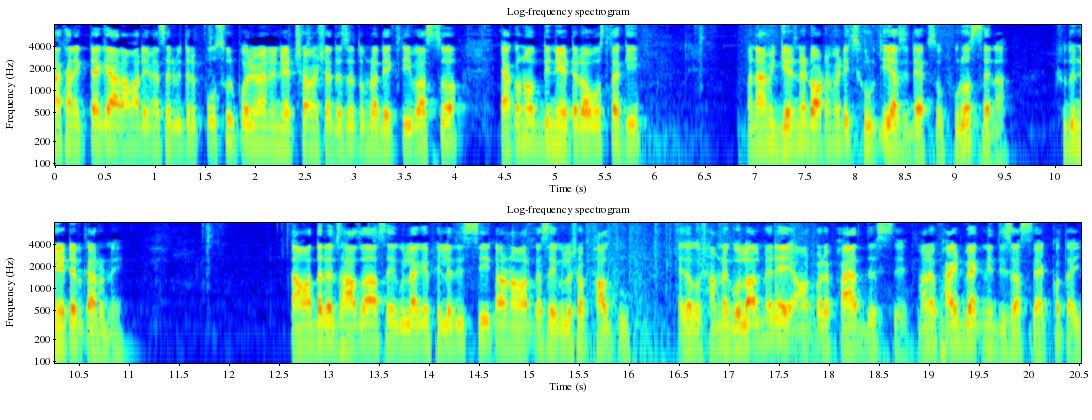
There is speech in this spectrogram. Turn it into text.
না খানিকটা আগে। আর আমার এই ম্যাচের ভিতরে প্রচুর পরিমাণে নেট সমস্যা দিয়েছে, তোমরা দেখতেই পাচ্ছ। এখনও অবধি নেটের অবস্থা কি? মানে আমি গ্রেনেড অটোমেটিক ছুটতেই আছি, দেখছ, ফুরোচ্ছে না। শুধু নেটের কারণে। তা আমার ধারে যা যা আছে এগুলো আগে ফেলে দিচ্ছি, কারণ আমার কাছে এগুলো সব ফালতু। এই দেখো, সামনে গোলাল মেরে আমার পরে ফায়ার দিচ্ছে। মানে ফাইট ব্যাক নিতে চাচ্ছে এক কথাই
